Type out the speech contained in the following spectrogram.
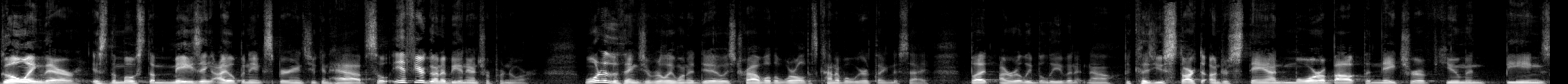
going there is the most amazing eye opening experience you can have. So, if you're going to be an entrepreneur, one of the things you really want to do is travel the world. It's kind of a weird thing to say, but I really believe in it now because you start to understand more about the nature of human beings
